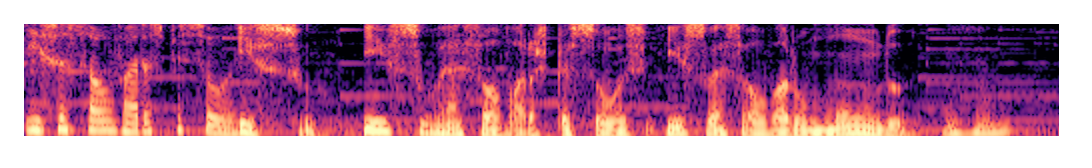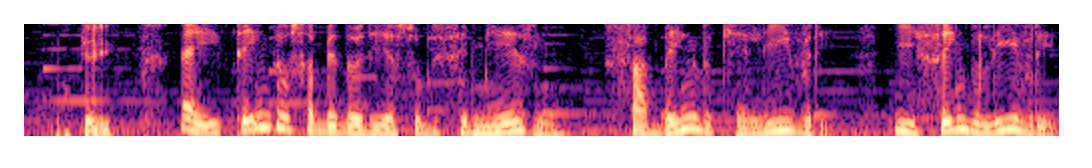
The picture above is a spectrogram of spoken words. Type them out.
Isso é salvar as pessoas. Isso, isso é salvar as pessoas, isso é salvar o mundo, ok? É, e tendo sabedoria sobre si mesmo, sabendo que é livre e sendo livre,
